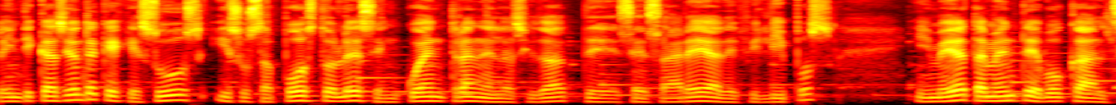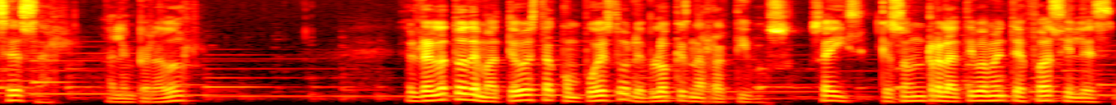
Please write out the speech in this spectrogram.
La indicación de que Jesús y sus apóstoles se encuentran en la ciudad de Cesarea de Filipos inmediatamente evoca al César, al emperador. El relato de Mateo está compuesto de bloques narrativos, seis, que son relativamente fáciles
